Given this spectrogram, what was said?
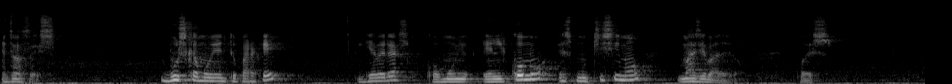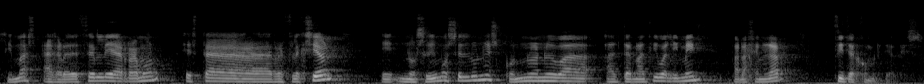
Entonces, busca muy bien tu para qué y ya verás cómo el cómo es muchísimo más llevadero. Pues, sin más, agradecerle a Ramón esta reflexión. Eh, nos subimos el lunes con una nueva alternativa al email para generar citas comerciales.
